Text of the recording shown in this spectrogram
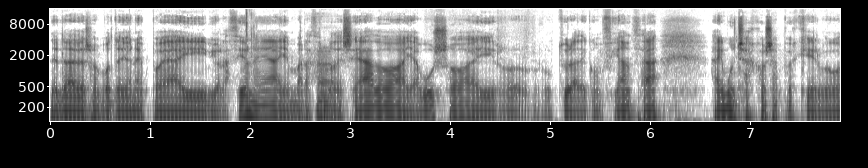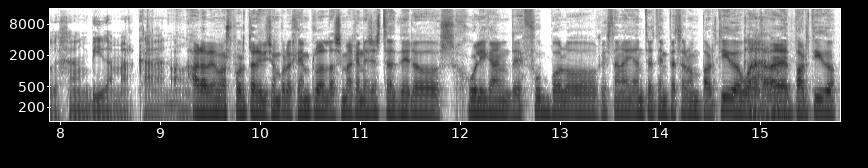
Detrás de esos botellones pues hay violaciones, hay embarazos no deseados, hay abuso, hay ruptura de confianza, hay muchas cosas pues que luego dejan vida marcada. ¿no? Ahora vemos por televisión, por ejemplo, las imágenes estas de los hooligans de fútbol o que están ahí antes de empezar un partido o al acabar el partido.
